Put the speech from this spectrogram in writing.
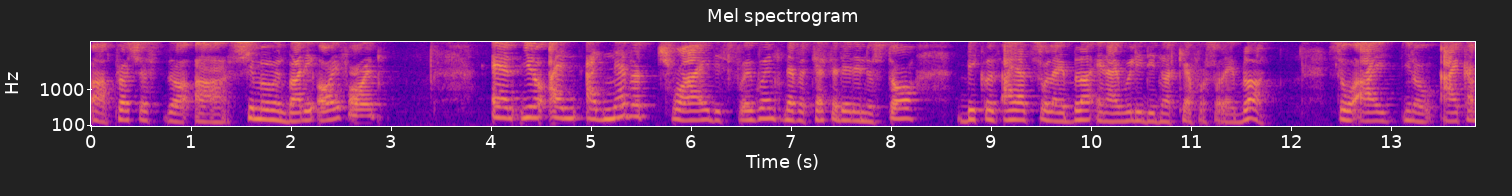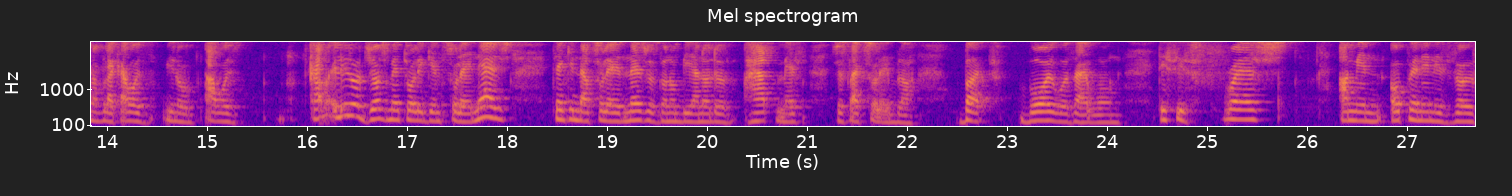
uh, purchased the uh, shimmering body oil for it and you know I, I never tried this fragrance never tested it in the store because I had Soleil Blanc and I really did not care for Soleil Blanc so I you know I kind of like I was you know I was kind of a little judgmental against Soleil Neige, thinking that Soleil Neige was going to be another hot mess, just like Soleil Blanc. But boy, was I wrong. This is fresh, I mean opening is very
